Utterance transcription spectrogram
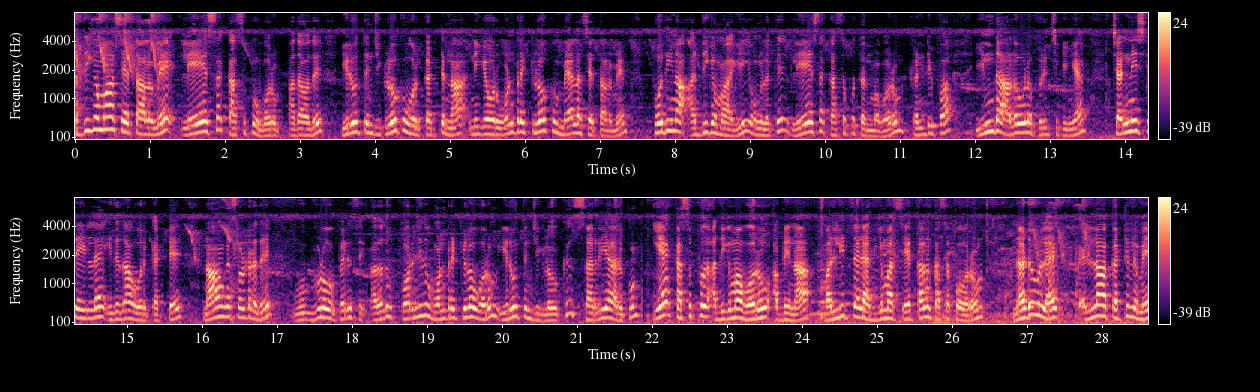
அதிகமாக சேர்த்தாலுமே லேசாக கசப்பு வரும். அதாவது இருபத்தஞ்சி கிலோவுக்கு ஒரு கட்டுனா நீங்கள் ஒரு ஒன்றரை கிலோவுக்கு மேலே சேர்த்தாலுமே புதினா அதிகமாகி உங்களுக்கு லேசாக கசப்பு தன்மை வரும். கண்டிப்பாக இந்த அளவில் பிரிச்சுக்கிங்க. சென்னை ஸ்டைலில் இதுதான் ஒரு கட்டு. நாங்கள் சொல்கிறது இவ்வளோ பெருசு. அதாவது குறைஞ்சது ஒன்றரை கிலோ வரும் இருபத்தஞ்சி கிலோவுக்கு சரியாக இருக்கும். ஏன் கசப்பு அதிகமாக வரும் அப்படின்னா மல்லித்தழை அதிகமாக சேர்த்தாலும் கசப்பு வரும். நடுவில் எல்லா கட்டிலுமே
